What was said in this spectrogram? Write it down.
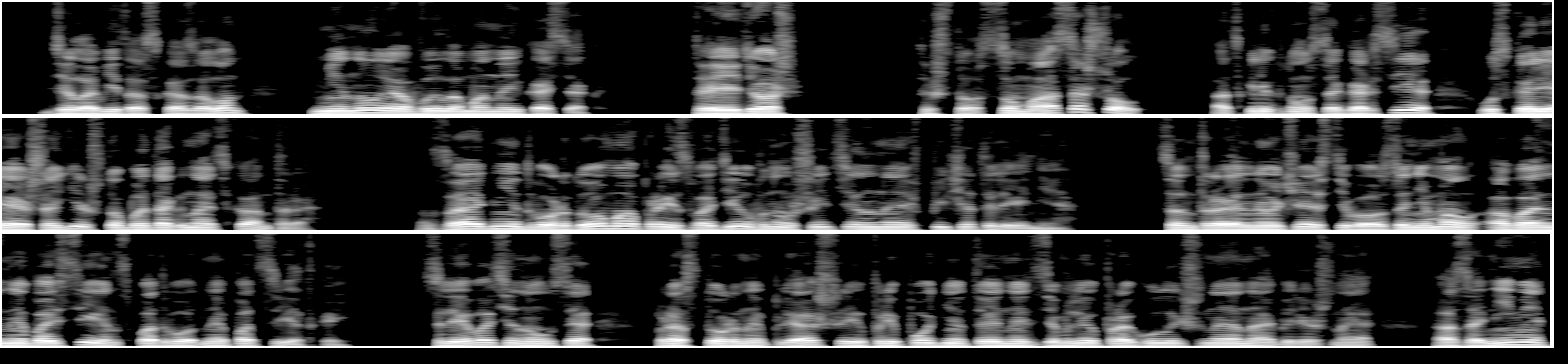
— деловито сказал он, минуя выломанный косяк. «Ты идешь? «Ты что, с ума сошел? откликнулся Гарсия, ускоряя шаги, чтобы догнать Хантера. Задний двор дома производил внушительное впечатление. Центральную часть его занимал овальный бассейн с подводной подсветкой. Слева тянулся просторный пляж и приподнятая над землей прогулочная набережная, а за ними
